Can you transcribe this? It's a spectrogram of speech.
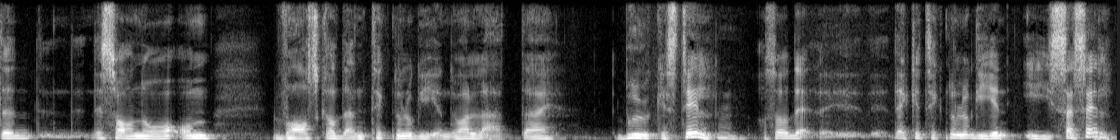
det, det sa noe om hva skal den teknologien du har lært deg, brukes til. Mm. Altså det, det, er ikke teknologien i seg selv.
